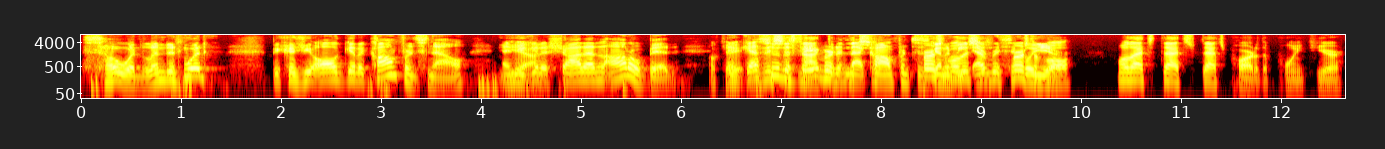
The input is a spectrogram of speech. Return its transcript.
so would Lindenwood, because you all get a conference now and Yeah. you get a shot at an auto bid. okay, and guess who the is not- favorite in that this- conference is going to be every is, single first of year? all, well, that's that's that's part of the point here.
